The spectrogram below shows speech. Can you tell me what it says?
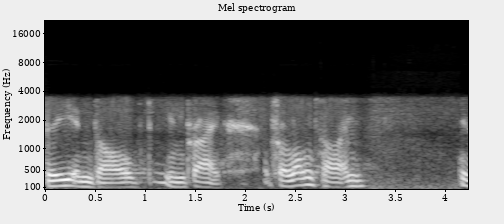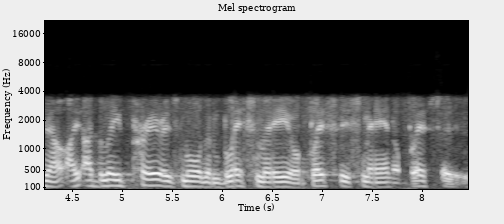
be involved in praying. For a long time, you know, I, I believe prayer is more than bless me or bless this man or bless who.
